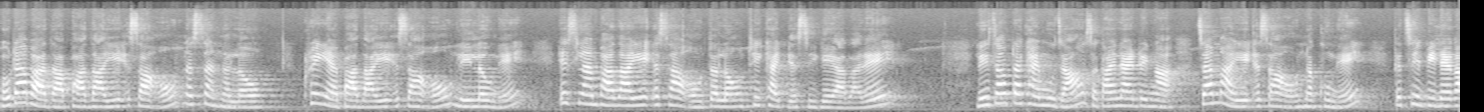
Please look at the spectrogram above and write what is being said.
ဗုဒ္ဓဘာသာဘာသာရေးအဆောက်အုံ22လုံးခရစ်ယာန်ဘာသာရေးအဆောက်အုံ4လုံးနဲ့အစ္စလမ်ဘာသာရေးအဆောက်အုံ1လုံးထိခိုက်ပျက်စီးခဲ့ရပါတယ်။လေကြောင်းတိုက်ခိုက်မှုကြောင့်စကိုင်းတိုင်းတွင်ကကျမ်းမာရေးအဆောက်အုံ2ခုနဲ့ကချင်ပြည်နယ်က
